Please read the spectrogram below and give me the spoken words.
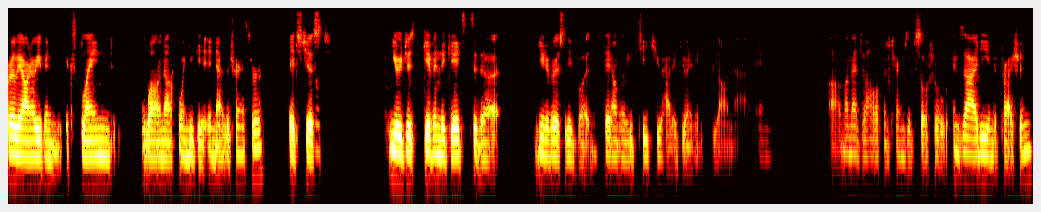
early on or even explained well enough when you get in as a transfer. It's just you're just given the gates to the university, but they don't really teach you how to do anything beyond that. And uh, my mental health in terms of social anxiety and depression,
